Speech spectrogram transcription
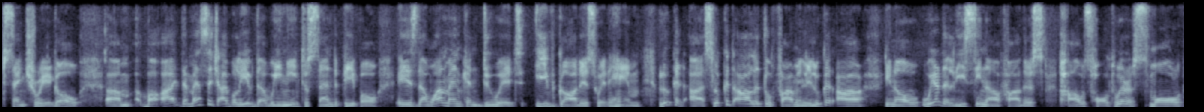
century ago. Um, but I, the message I believe that we need to send to people is that one man can do it if God is with him. Look at us. Look at our little family. Look at our, you know, we're the least in our father's household. We're a small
